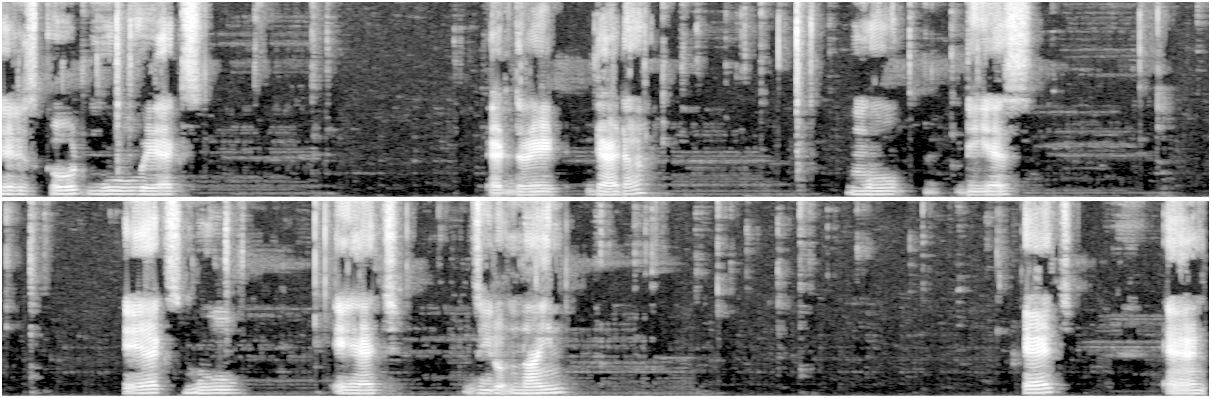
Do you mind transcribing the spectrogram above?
here is code move ax at the rate data. Move ds ax move ah 09 h and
